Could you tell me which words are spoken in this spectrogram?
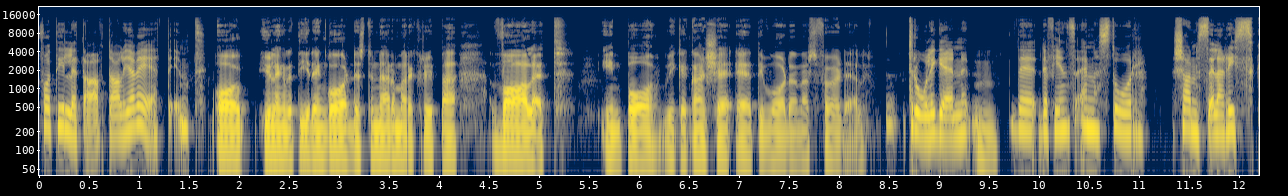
få till ett avtal? Jag vet inte. Och ju längre tiden går desto närmare kryper valet in på, vilket kanske är till vårdarnas fördel. Troligen. Mm. Det, det finns en stor chans eller risk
